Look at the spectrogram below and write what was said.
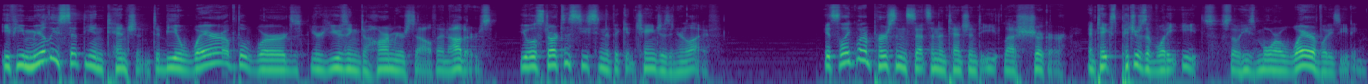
If you merely set the intention to be aware of the words you're using to harm yourself and others, you will start to see significant changes in your life. It's like when a person sets an intention to eat less sugar and takes pictures of what he eats so he's more aware of what he's eating.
